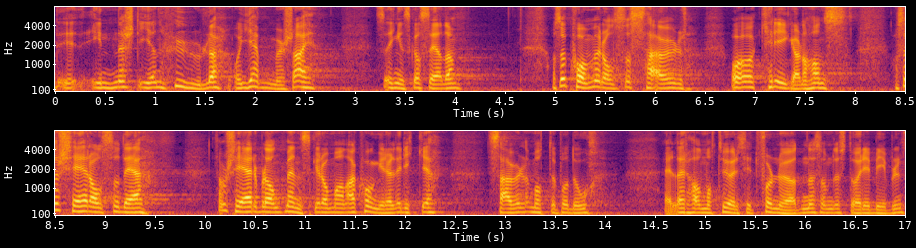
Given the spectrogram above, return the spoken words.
de, innerst i en hule og gjemmer seg, så ingen skal se dem. Og så kommer altså Saul og krigerne hans. Og så skjer altså det som skjer blant mennesker om han er konger eller ikke. Saul måtte på do. Eller han måtte gjøre sitt fornødne, som det står i Bibelen.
